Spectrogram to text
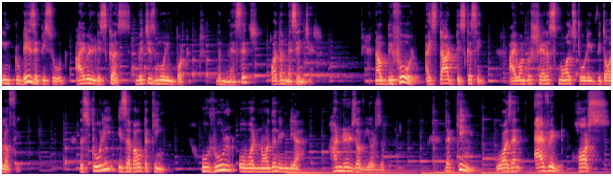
In today's episode, I will discuss which is more important the message or the messenger. Now, before I start discussing, I want to share a small story with all of you. The story is about a king who ruled over northern India hundreds of years ago. The king was an avid horse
